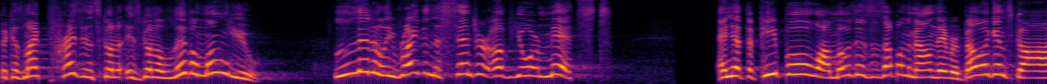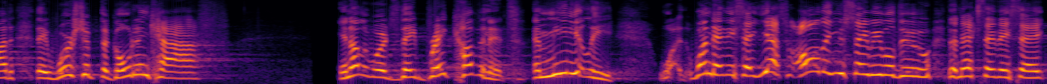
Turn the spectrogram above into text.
because my presence gonna, is going to live among you, literally right in the center of your midst. And yet, the people, while Moses is up on the mountain, they rebel against God. They worship the golden calf. In other words, they break covenant immediately. One day they say, Yes, all that you say we will do. The next day they say,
